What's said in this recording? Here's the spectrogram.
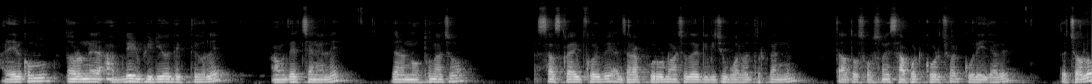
আর এরকম ধরনের আপডেট ভিডিও দেখতে হলে আমাদের চ্যানেলে যারা নতুন আছো সাবস্ক্রাইব করবে। আর যারা পুরনো আছো, তাদেরকে কিছু বলার দরকার নেই। তা তো সবসময় সাপোর্ট করছ আর করেই যাবে। তো চলো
